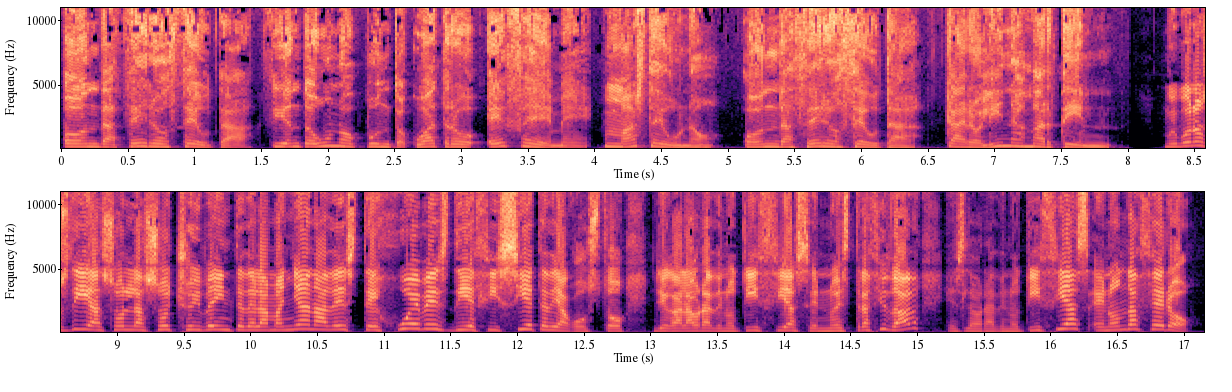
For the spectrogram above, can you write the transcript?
Onda Cero Ceuta, 101.4 FM. Más de uno. Onda Cero Ceuta. Carolina Martín. Muy buenos días, son las 8 y 20 de la mañana de este jueves 17 de agosto. Llega la hora de noticias en nuestra ciudad, es la hora de noticias en Onda Cero.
